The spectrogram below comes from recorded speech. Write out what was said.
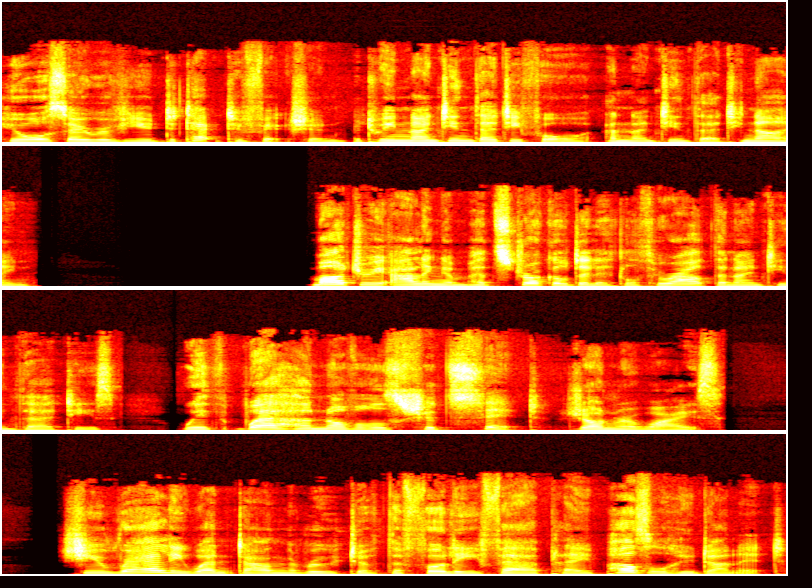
who also reviewed detective fiction between 1934 and 1939. Margery Allingham had struggled a little throughout the 1930s with where her novels should sit genre wise. She rarely went down the route of the fully fair play puzzle whodunit,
